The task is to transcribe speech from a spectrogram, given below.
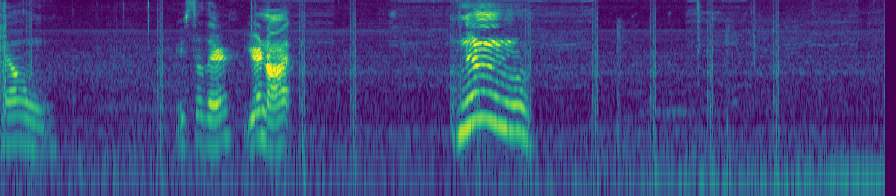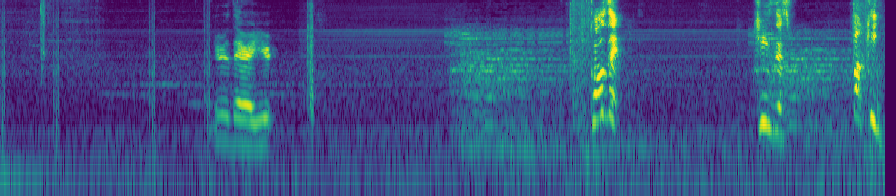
No. Are you still there? You're not. No! You're there. You're. Close it! Jesus fucking.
